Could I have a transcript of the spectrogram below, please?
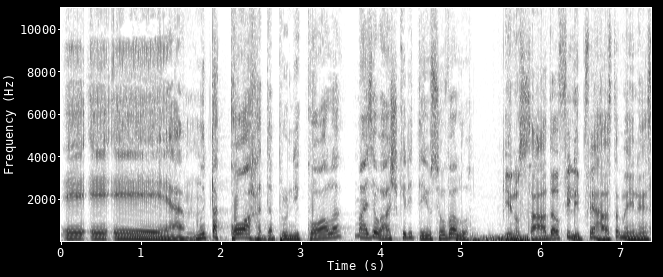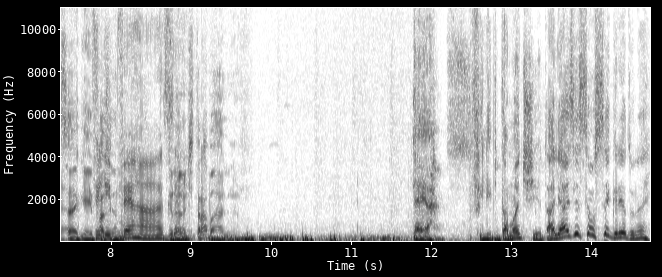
é, é, é, muita corda pro Nicola, mas eu acho que ele tem o seu valor. E no Sada, o Felipe Ferraz também, né? Segue aí Felipe fazendo Ferraz, um grande é. trabalho. Né? É, o Felipe tá mantido. Aliás, esse é o segredo, né?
